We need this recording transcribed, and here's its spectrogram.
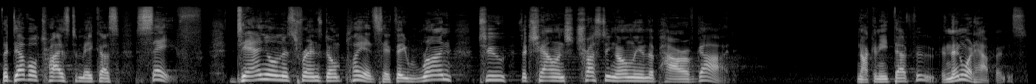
the devil tries to make us safe. Daniel and his friends don't play it safe. They run to the challenge trusting only in the power of God. Not going to eat that food. And then what happens?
